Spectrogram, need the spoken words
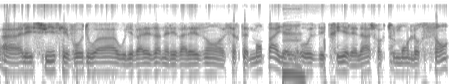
les Suisses, les Vaudois ou les Valaisannes et les Valaisans, certainement pas. Il y a une mmh. hausse des prix, elle est là. Je crois que tout le monde le ressent.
